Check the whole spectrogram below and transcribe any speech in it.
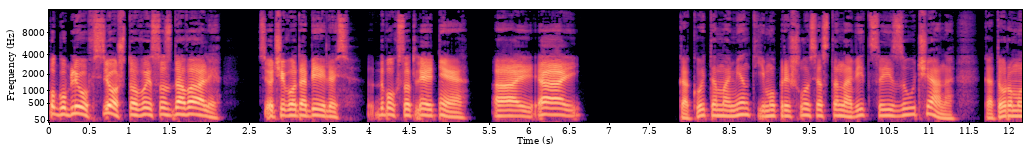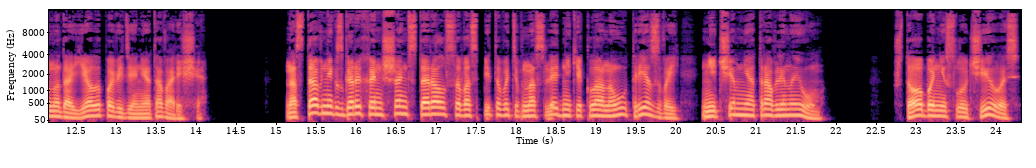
погублю все, что вы создавали, все, чего добились, двухсотлетняя. Ай, ай!» В какой-то момент ему пришлось остановиться из-за Учана, которому надоело поведение товарища. Наставник с горы Ханьшань старался воспитывать в наследнике клана У трезвый, ничем не отравленный ум. Что бы ни случилось,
